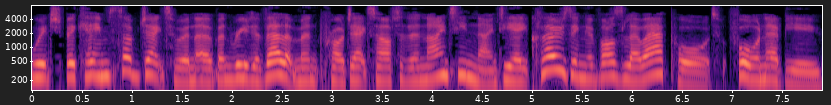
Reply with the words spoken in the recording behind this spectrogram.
which became subject to an urban redevelopment project after the 1998 closing of Oslo Airport. Fornebu.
